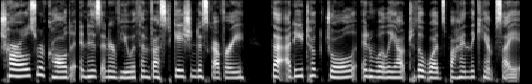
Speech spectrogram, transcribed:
Charles recalled in his interview with Investigation Discovery that Eddie took Joel and Willie out to the woods behind the campsite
